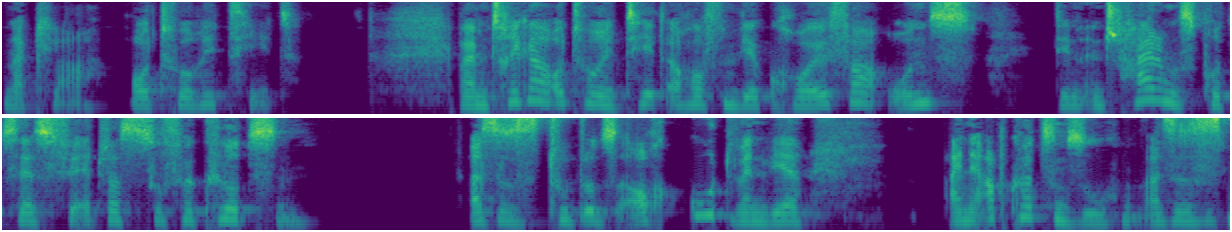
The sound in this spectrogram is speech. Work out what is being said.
Na klar, Autorität. Beim Trigger Autorität erhoffen wir Käufer, uns den Entscheidungsprozess für etwas zu verkürzen. Also es tut uns auch gut, wenn wir eine Abkürzung suchen. Also ist,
